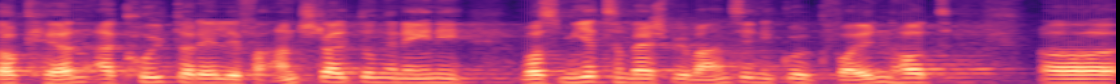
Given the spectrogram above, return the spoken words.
da gehören auch kulturelle Veranstaltungen rein. Was mir zum Beispiel wahnsinnig gut gefallen hat, äh,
